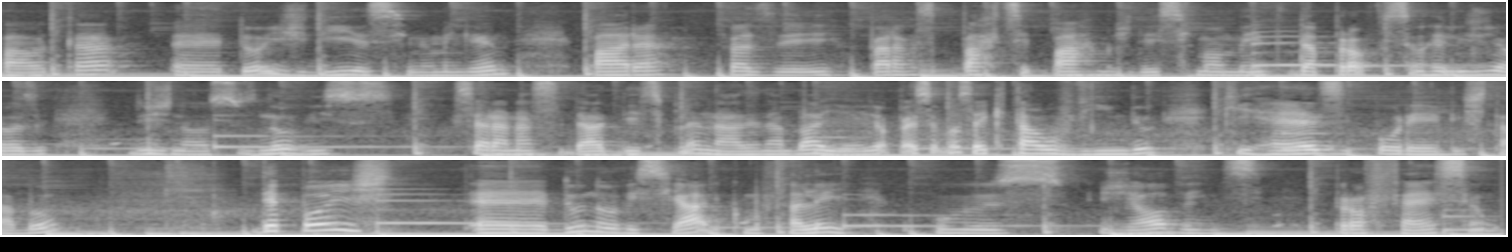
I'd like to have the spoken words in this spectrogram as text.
falta é, dois dias, se não me engano, para fazer, para participarmos desse momento da profissão religiosa dos nossos noviços, que será na cidade de Esplanada, na Bahia. Eu peço a você que está ouvindo que reze por eles, tá bom? Depois é, do noviciado, como falei, os jovens professam,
